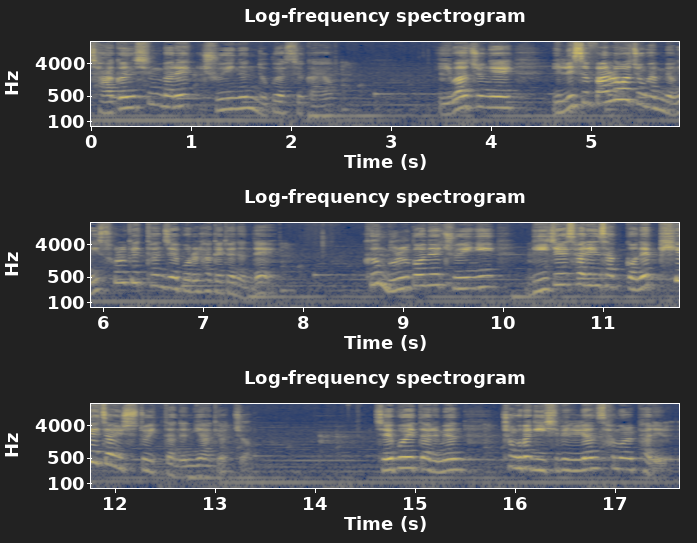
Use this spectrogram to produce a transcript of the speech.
작은 신발의 주인은 누구였을까요? 이 와중에 일리스 팔로워 중 한 명이 솔깃한 제보를 하게 되는데 그 물건의 주인이 미제 살인 사건의 피해자일 수도 있다는 이야기였죠. 제보에 따르면 1921년 3월 8일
